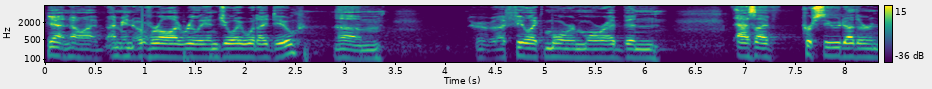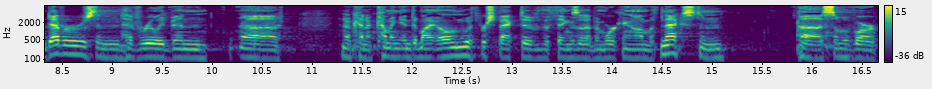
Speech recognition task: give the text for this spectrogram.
Yeah, no, I, I mean, overall, I really enjoy what I do. Um, I feel like more and more I've been, as I've pursued other endeavors and have really been, uh, you know, kind of coming into my own with perspective, the things that I've been working on with Next and uh, some of our,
